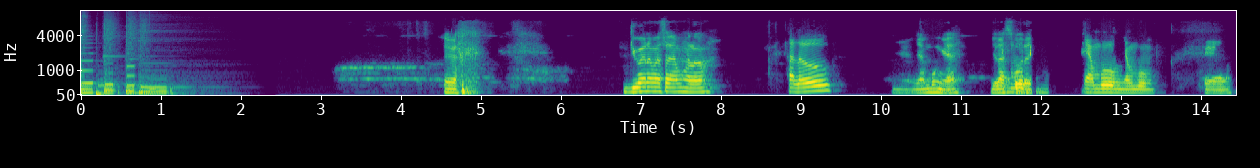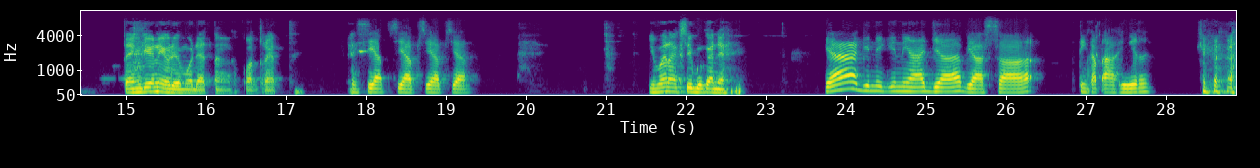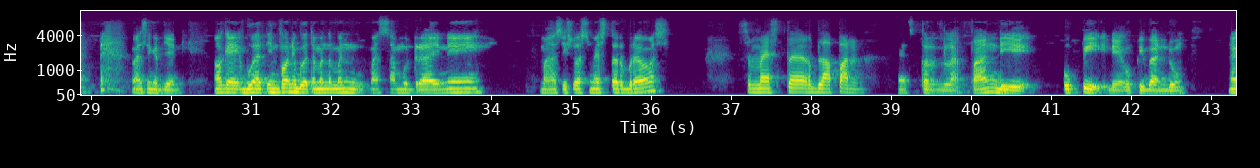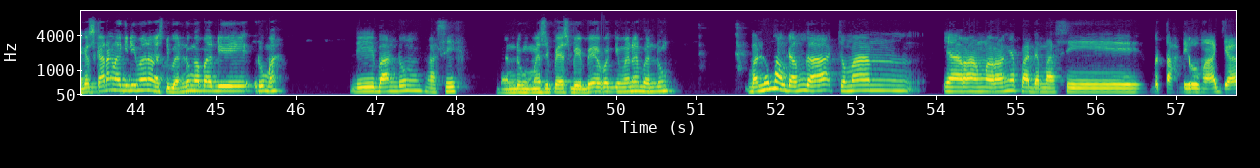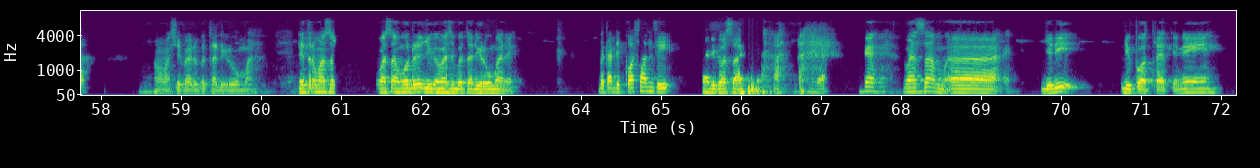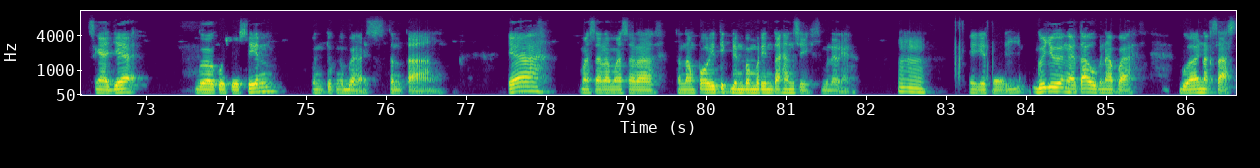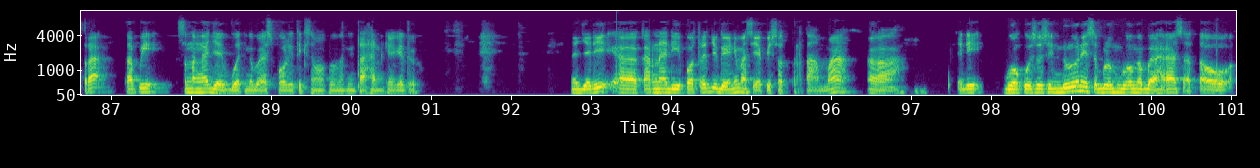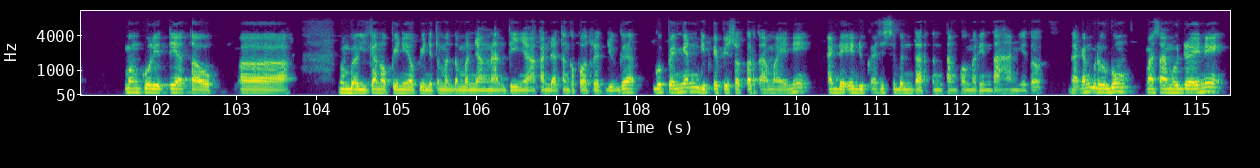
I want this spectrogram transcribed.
Ya. Gimana Mas Am? Halo. Halo. Ya, nyambung ya. Jelas Nyambung. suaranya. Nyambung, nyambung. Oke. Thank you nih udah mau datang ke potret. Eh, Siap, siap, siap, siap. Gimana kesibukannya? Ya, gini-gini aja, biasa. Tingkat akhir. Masih ngerjain. Oke, buat info nih buat teman-teman Mas Samudra ini mahasiswa semester berapa Mas? Semester 8. Semester 8 di UPI, di UPI Bandung. Nah, ke sekarang lagi di mana Mas? Di Bandung apa di rumah? Di Bandung masih. Bandung masih PSBB apa gimana Bandung? Bandung mah udah enggak, cuman ya orang-orangnya pada masih betah di rumah aja. Oh, masih pada betah di rumah. Ini termasuk Mas Samudra juga masih betah di rumah nih. Betah di kosan sih. Nah, di kosan. Ya. Oke, Mas Sam, eh, jadi di potret ini sengaja gue khususin untuk ngebahas tentang ya masalah-masalah tentang politik dan pemerintahan sih sebenarnya. Mm-mm. Kayak gitu. Gue juga nggak tahu kenapa. Gue anak sastra, tapi seneng aja buat ngebahas politik sama pemerintahan kayak gitu. Nah, jadi eh, karena di potret juga ini masih episode pertama, eh, jadi gue khususin dulu nih sebelum gue ngebahas atau mengkuliti atau eh, membagikan opini-opini teman-teman yang nantinya akan datang ke potret juga, gue pengen di episode pertama ini ada edukasi sebentar tentang pemerintahan gitu. Nah kan berhubung Mas Samudra ini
